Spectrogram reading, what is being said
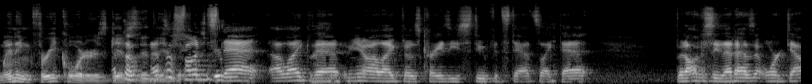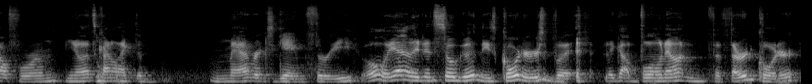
winning three quarters gives That's a, them that's the a fun stat. I like that. You know, I like those crazy, stupid stats like that. But obviously, that hasn't worked out for them. You know, that's kind of like the Mavericks game three. Oh yeah, they did so good in these quarters, but they got blown out in the third quarter,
